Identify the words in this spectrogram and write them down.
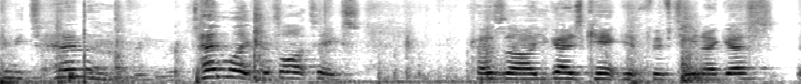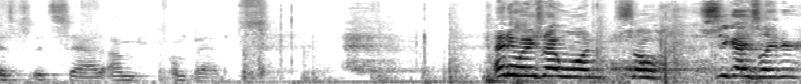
give me 10, 10 likes. That's all it takes. Because uh, you guys can't get 15, I guess. It's, it's sad. I'm, I'm bad. Anyways, I won. So, see you guys later.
